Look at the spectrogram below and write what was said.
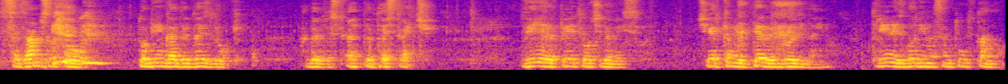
Sad zamislite ovo, dobijem ga 92. A 90 a 93. 2005. hoće da me isvoji. Čerka mi je 9 godina ima. 13 godina sam tu stanuo.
